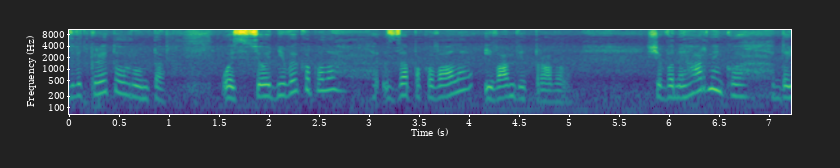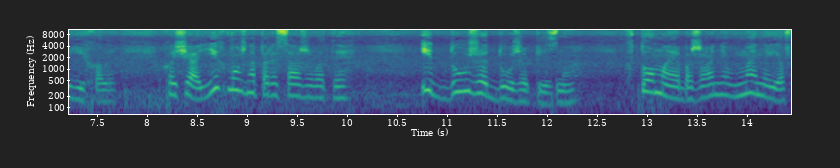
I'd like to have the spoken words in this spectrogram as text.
з відкритого ґрунта, ось сьогодні викопала, запакувала і вам відправила, щоб вони гарненько доїхали. Хоча їх можна пересаджувати і дуже-дуже пізно. Хто має бажання, в мене є в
